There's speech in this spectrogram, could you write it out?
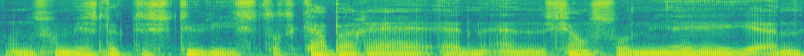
Van, van mislukte studies tot cabaret en, en chansonnier en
